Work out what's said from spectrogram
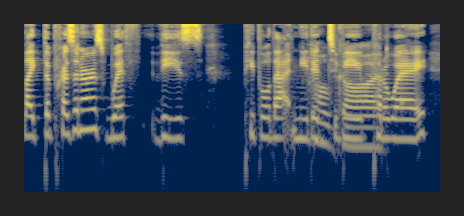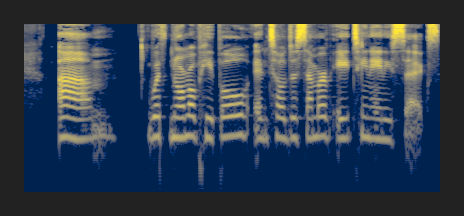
like the prisoners with these people that needed Oh, to God. be put away, um, with normal people until December of 1886.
